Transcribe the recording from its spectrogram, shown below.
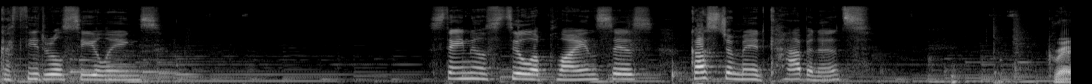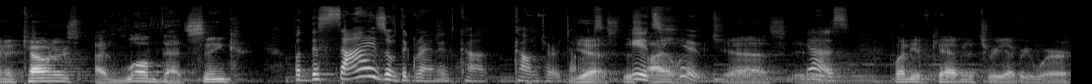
Cathedral ceilings, stainless steel appliances, custom made cabinets. Granite counters. I love that sink. But the size of the granite count- countertops, Yes, this it's island. huge. Yes, it is. Yes. Plenty of cabinetry everywhere.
